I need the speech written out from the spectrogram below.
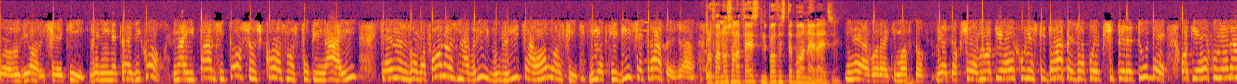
τον διόρισε εκεί. Δεν είναι τραγικό να υπάρχει τόσος κόσμος που πεινάει και ένας δολοφόνος να βρει δουλίτσα όμορφη διευθυντή σε τράπεζα. Προφανώς αναφέρει την υπόθεση Τεμπονέρα, έτσι. Ναι, αγοράκι μου αυτό. Δεν το ξέρουν ότι έχουν στην τράπεζα που εξυπηρετούνται ότι έχουν έναν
